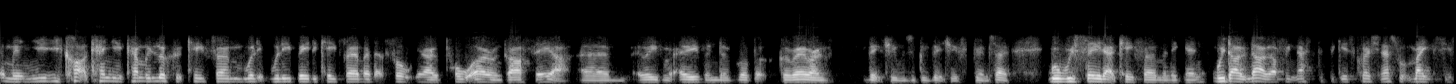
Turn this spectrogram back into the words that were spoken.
I mean, you, you, can't. Can you? Can we look at Keith Thurman? Will, it, will he be the Keith Thurman that fought, you know, Porter and Garcia, um, or even or even the Robert Guerrero victory was a good victory for him. So will we see that Keith Thurman again? We don't know. I think that's the biggest question. That's what makes his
